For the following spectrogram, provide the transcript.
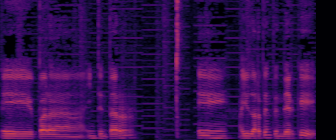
eh, para intentar ayudarte a entender que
